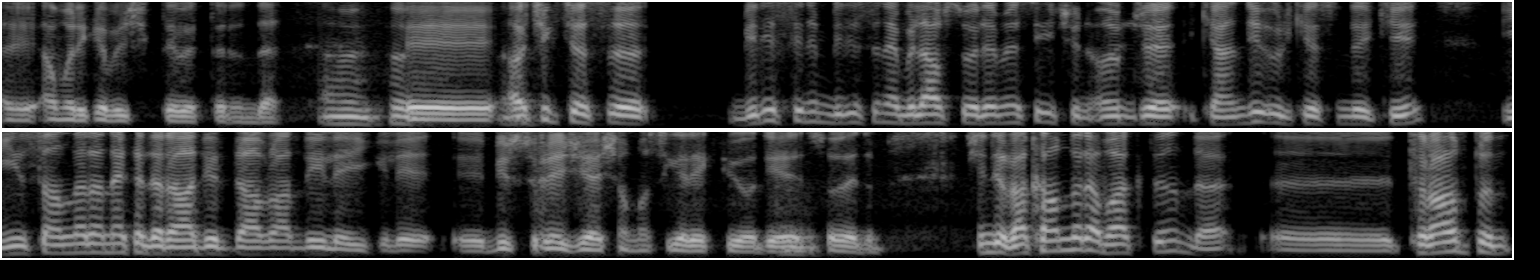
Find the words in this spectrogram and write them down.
e, Amerika Birleşik Devletleri'nde. Evet, evet, e, evet. Açıkçası birisinin birisine bir laf söylemesi için önce kendi ülkesindeki insanlara ne kadar adil davrandığı ile ilgili e, bir süreci yaşaması gerekiyor diye söyledim. Şimdi rakamlara baktığında e, Trump'ın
